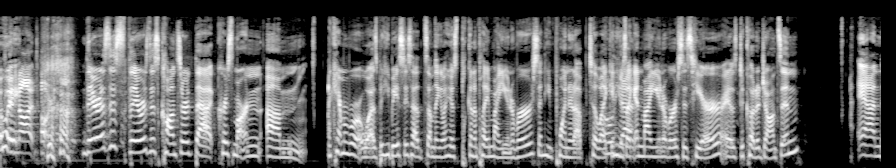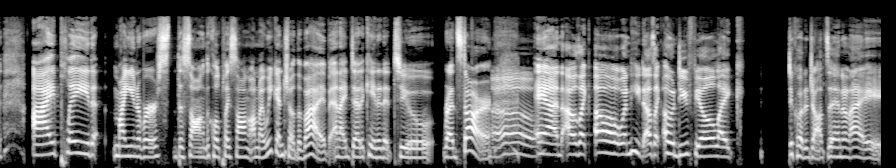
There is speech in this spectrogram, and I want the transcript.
Wait. not talk. there is this there was this concert that Chris Martin um I can't remember where it was, but he basically said something about he was going to play My Universe, and he pointed up to like, Oh, and he was yeah. like, "And My Universe is here." It was Dakota Johnson, and I played My Universe, the song, the Coldplay song, on my weekend show, The Vibe, and I dedicated it to Red Star. Oh. And I was like, "Oh," and he, I was like, "Oh, do you feel like Dakota Johnson?" And I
